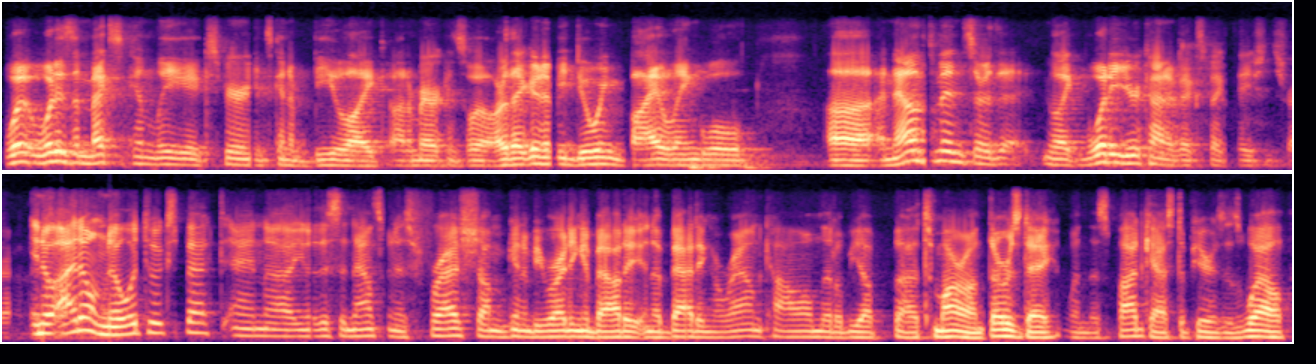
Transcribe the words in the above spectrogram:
what what is the Mexican League experience going to be like on American soil? Are they going to be doing bilingual uh, announcements or the, like what are your kind of expectations for you know i don't know what to expect and uh, you know this announcement is fresh. I'm going to be writing about it in a batting around column that'll be up uh, tomorrow on thursday when this podcast appears as well.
